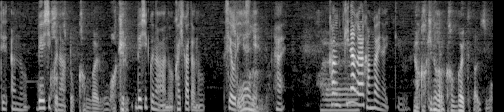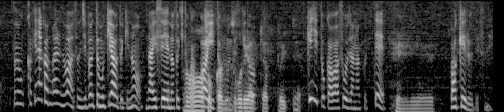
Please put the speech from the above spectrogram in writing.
であのベーシックな書くと考えるを分けるベーシックなあの書き方のセオリーですね。はい、書きながら考えないっていういや書きながら考えてたいつも書きながら考えるのはその自分と向き合う時の内省の時とかはいいと思うんですけどやっちゃっといて。へ記事とかはそうじゃなくてえ分けるですね。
